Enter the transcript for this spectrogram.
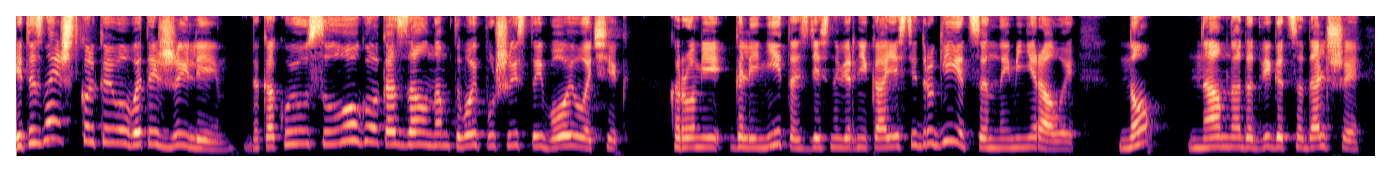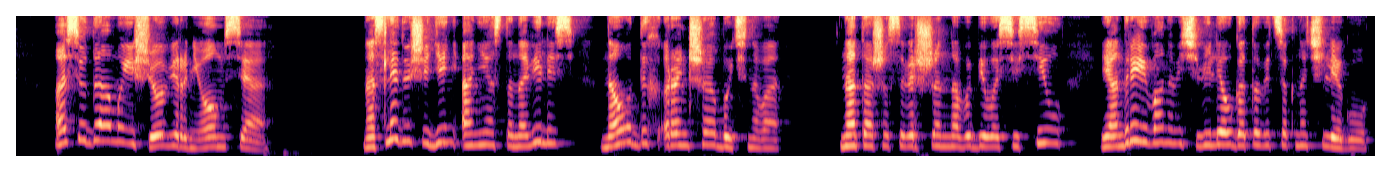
И ты знаешь, сколько его в этой жили? Да какую услугу оказал нам твой пушистый войлочек? Кроме галенита, здесь наверняка есть и другие ценные минералы. Но нам надо двигаться дальше, а сюда мы еще вернемся». На следующий день они остановились на отдых раньше обычного. Наташа совершенно выбилась из сил, и Андрей Иванович велел готовиться к ночлегу.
